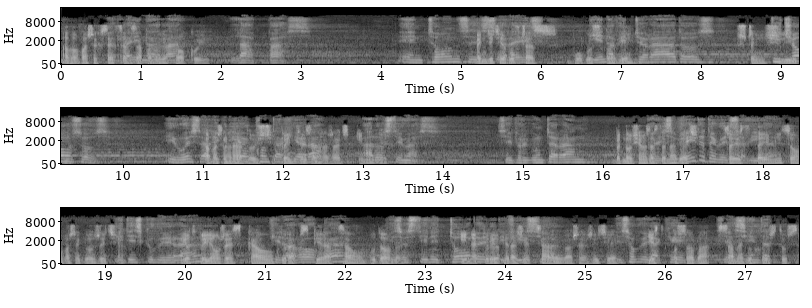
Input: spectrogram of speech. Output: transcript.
a w waszych sercach zapanuje pokój. Będziecie wówczas błogosławieni, szczęśliwi, a wasza radość będzie zarażać innych. Będą się zastanawiać, de co jest tajemnicą waszego życia y descubrirán i odkryją, że skałą, która wspiera całą budowę i na której opiera się całe wasze życie, y jest osoba samego Chrystusa.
